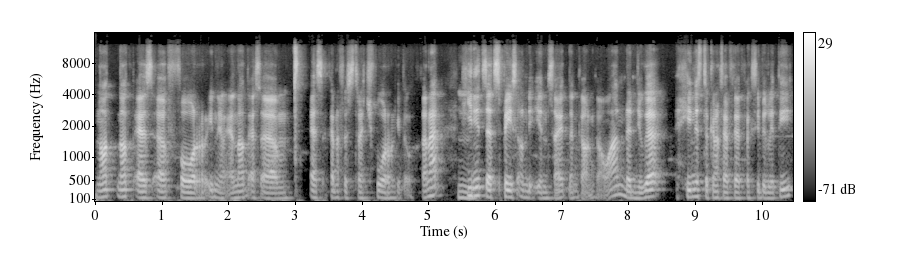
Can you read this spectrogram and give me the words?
Not not as a four ini, and not as um as kind of a stretch four gitu karena hmm. he needs that space on the inside dan kawan-kawan dan juga he needs to kind of have that flexibility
